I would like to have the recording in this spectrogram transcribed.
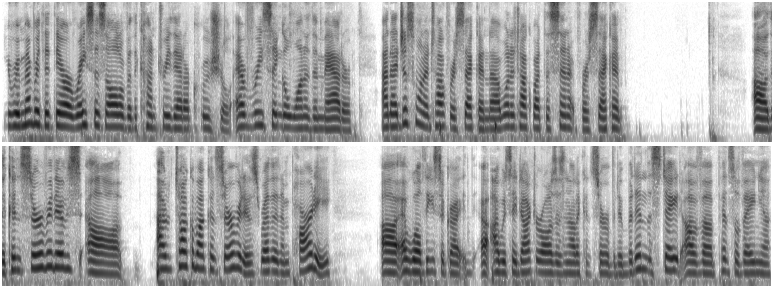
you remember that there are races all over the country that are crucial. Every single one of them matter. And I just want to talk for a second. I want to talk about the Senate for a second. Uh, the conservatives, uh, I would talk about conservatives rather than party. Uh, well, these are great. uh, I would say Dr. Oz is not a conservative, but in the state of uh, Pennsylvania,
